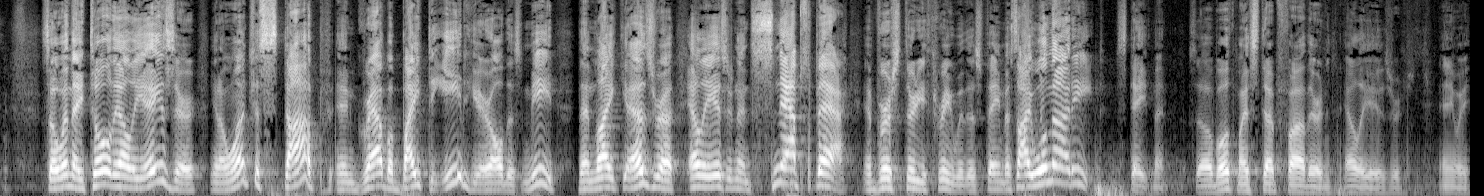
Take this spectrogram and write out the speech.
so when they told Eliezer, you know, why don't you stop and grab a bite to eat here, all this meat, then like Ezra, Eliezer then snaps back in verse 33 with his famous, I will not eat statement. So both my stepfather and Eliezer. Anyway,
